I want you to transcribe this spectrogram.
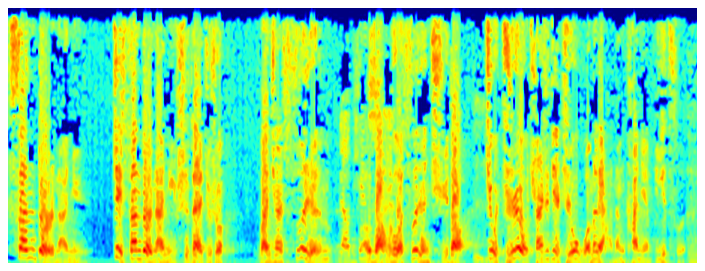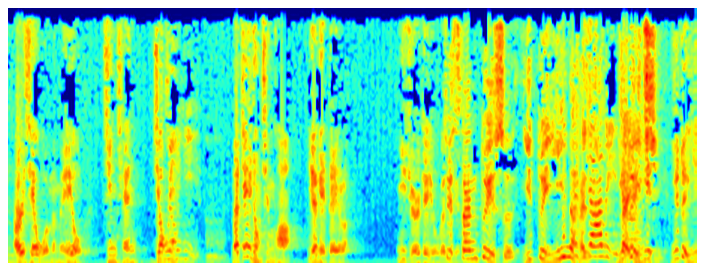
三对男女，这三对男女是在就是说。完全私人聊天呃网络私人渠道，就只有全世界只有我们俩能看见彼此，嗯而且我们没有金钱交易。交易嗯那这种情况也给逮了。你觉得这有问题？这三对是一对一呢，还是家里在一对一起？一对一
